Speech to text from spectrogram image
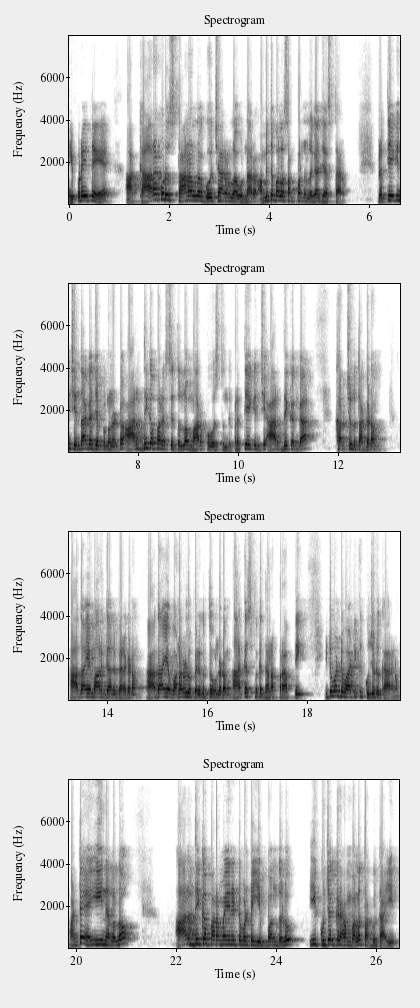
ఎప్పుడైతే ఆ కారకుడు స్థానంలో గోచారంలో ఉన్నారో అమిత బల సంపన్నులుగా చేస్తారు. ప్రత్యేకించి ఇందాక చెప్పుకున్నట్టు ఆర్థిక పరిస్థితుల్లో మార్పు వస్తుంది. ప్రత్యేకించి ఆర్థికంగా ఖర్చులు తగ్గడం ఆదాయ మార్గాలు పెరగడం ఆదాయ వనరులు పెరుగుతూ ఉండడం ఆకస్మిక ధన ప్రాప్తి ఇటువంటి వాటికి కుజుడు కారణం. అంటే ఈ నెలలో ఆర్థిక పరమైనటువంటి ఇబ్బందులు ఈ కుజగ్రహం వల్ల తగ్గుతాయి.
